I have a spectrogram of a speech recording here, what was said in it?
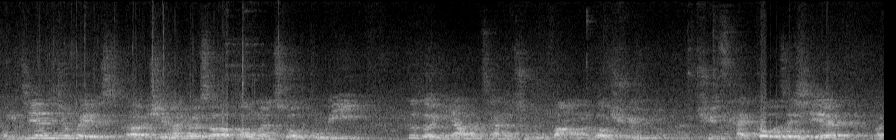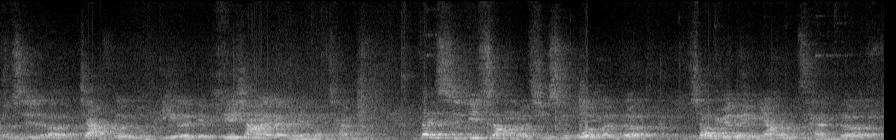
我们今天就会呃学校就会收到公文说，鼓励各个营养午餐的厨房能够去去采购这些呃就是呃价格已经跌了跌下来的那些农产品。但实际上呢，其实我们的校园的营养午餐的，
